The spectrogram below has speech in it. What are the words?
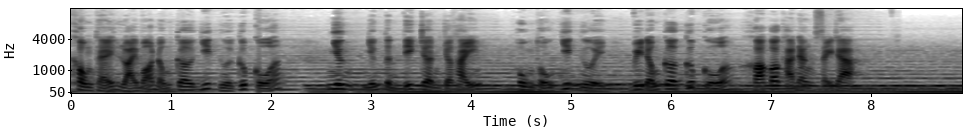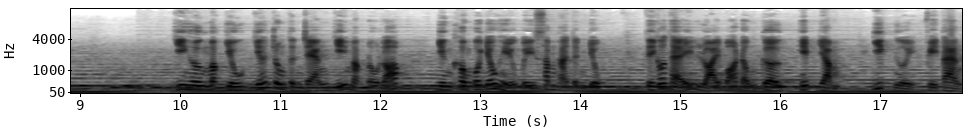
Không thể loại bỏ động cơ giết người cướp của, nhưng những tình tiết trên cho thấy hung thủ giết người vì động cơ cướp của khó có khả năng xảy ra. Chị Hương mặc dù chết trong tình trạng chỉ mặc đồ lót nhưng không có dấu hiệu bị xâm hại tình dục thì có thể loại bỏ động cơ hiếp dâm, giết người, phi tang.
